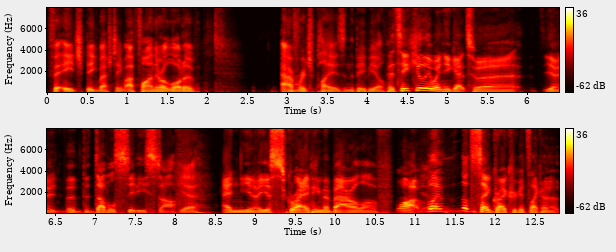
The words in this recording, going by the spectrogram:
for each Big Bash team. I find there are a lot of average players in the BBL. particularly when you get to a you know the the double city stuff. Yeah. And you know you're scraping the barrel of well, like, not to say grade cricket's like a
